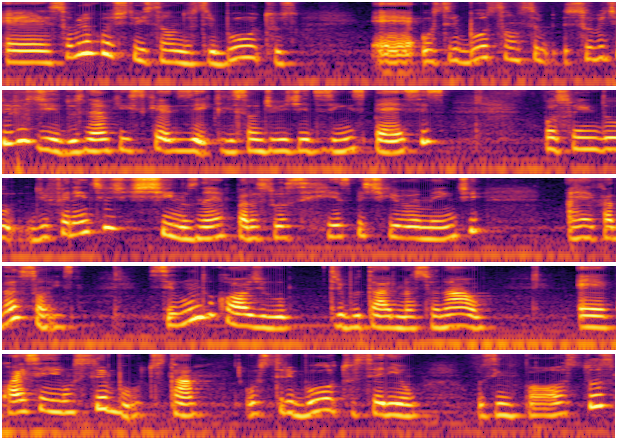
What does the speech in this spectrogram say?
É, sobre a constituição dos tributos, é, os tributos são sub subdivididos, né? O que isso quer dizer? Que eles são divididos em espécies, possuindo diferentes destinos, né? Para suas respectivamente arrecadações. Segundo o Código Tributário Nacional, é, quais seriam os tributos, tá? Os tributos seriam os impostos,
